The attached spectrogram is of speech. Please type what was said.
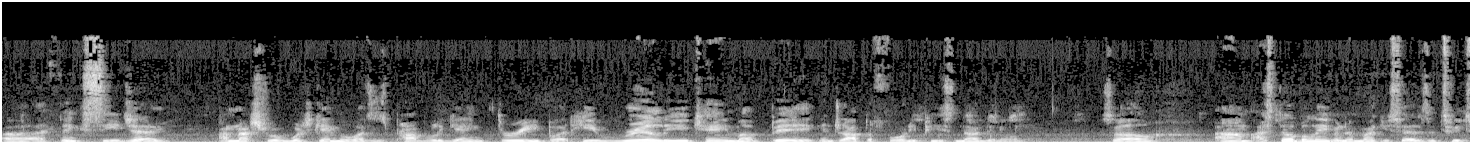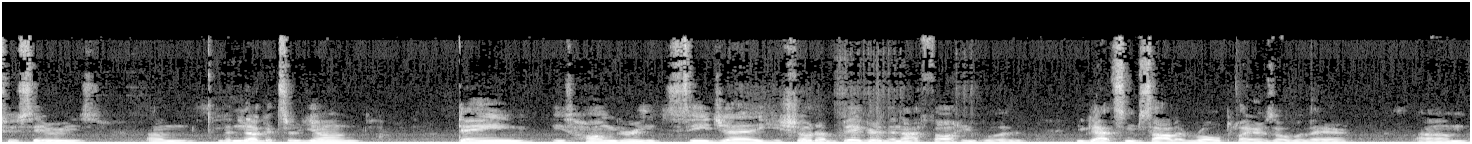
Uh, I think CJ. I'm not sure which game it was. It's probably game three, but he really came up big and dropped a 40 piece nugget on it. So um, I still believe in him. Like you said, it's a 2 2 series. Um, the Nuggets are young. Dame, he's hungry. CJ, he showed up bigger than I thought he would. You got some solid role players over there. Um,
